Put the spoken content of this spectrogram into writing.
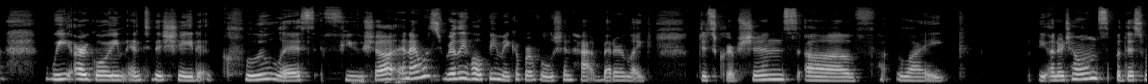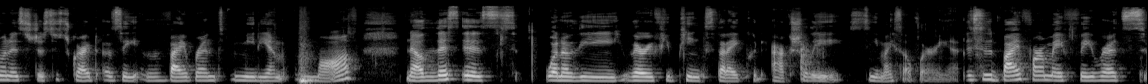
we are going into the shade Clueless Fuchsia. And I was really hoping Makeup Revolution had better like descriptions of like the undertones, but this one is just described as a vibrant medium mauve. Now this is one of the very few pinks that I could actually see myself wearing it. This is by far my favorites.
